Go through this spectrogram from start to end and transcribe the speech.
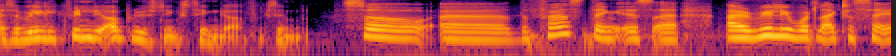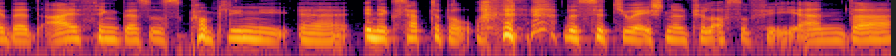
Altså hvilke kvindelige oplysningstænkere for eksempel? So uh, the first thing is, uh, I really would like to say that I think this is completely uh, unacceptable, the situation in philosophy, and uh,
